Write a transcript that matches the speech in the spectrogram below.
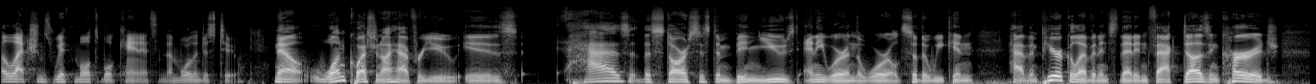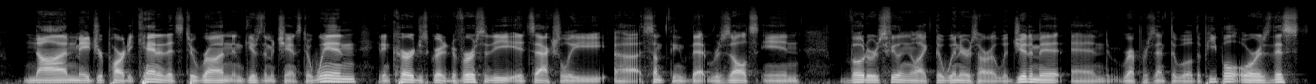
elections with multiple candidates in them, more than just two. Now, one question I have for you is Has the star system been used anywhere in the world so that we can have empirical evidence that, in fact, does encourage non major party candidates to run and gives them a chance to win? It encourages greater diversity. It's actually uh, something that results in voters feeling like the winners are legitimate and represent the will of the people, or is this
